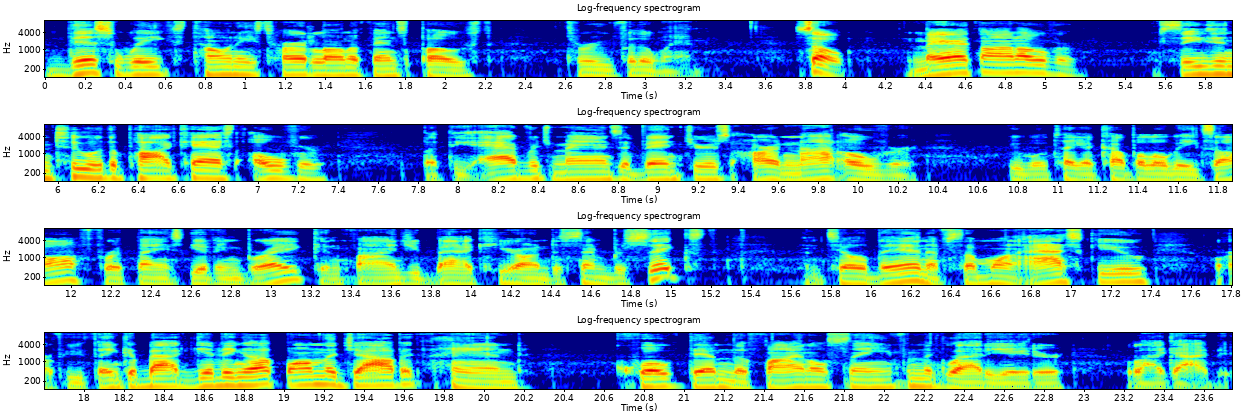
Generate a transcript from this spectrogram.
this week's Tony's Turtle on the Fence post through for the win. So, marathon over, season two of the podcast over, but the average man's adventures are not over. We will take a couple of weeks off for Thanksgiving break and find you back here on December 6th. Until then, if someone asks you or if you think about giving up on the job at hand, quote them the final scene from The Gladiator like I do.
